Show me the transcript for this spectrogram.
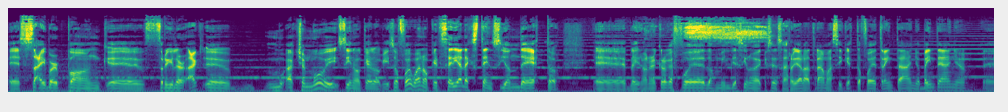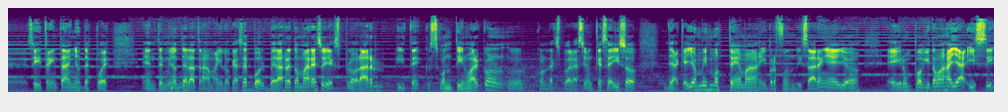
eh, cyberpunk, eh, thriller action movie, sino que lo que hizo fue, bueno, que sería la extensión de esto. Eh, Blade Runner creo que fue 2019 que se desarrolla la trama, así que esto fue 30 años, 20 años, eh, sí, 30 años después en términos de la trama. Y lo que hace es volver a retomar eso y explorar y continuar con, con, la exploración que se hizo de aquellos mismos temas y profundizar en ellos e ir un poquito más allá y sí,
